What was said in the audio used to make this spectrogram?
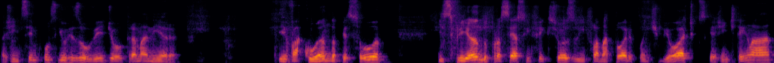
A gente sempre conseguiu resolver de outra maneira evacuando a pessoa, esfriando o processo infeccioso inflamatório com antibióticos que a gente tem lá.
